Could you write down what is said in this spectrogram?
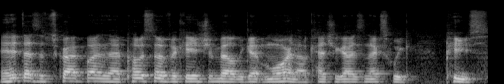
and hit that subscribe button and that post notification bell to get more, and I'll catch you guys next week. Peace.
